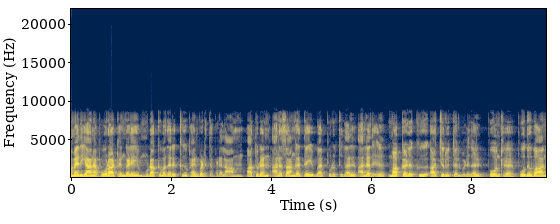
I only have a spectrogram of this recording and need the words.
அமைதியான போராட்டங்களை முடக்குவதற்கு பயன்படுத்தப்படலாம். அத்துடன் அரசாங்கத்தை வற்புறுத்துதல் அல்லது மக்களுக்கு அச்சுறுத்தல் விடுதல் போன்ற பொதுவான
